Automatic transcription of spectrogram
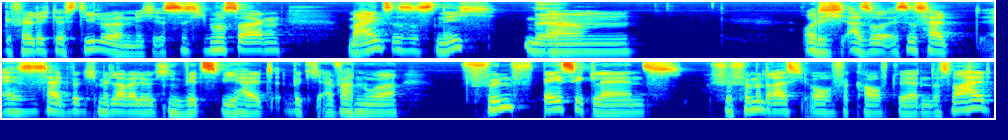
gefällt euch der Stil oder nicht? Es ist, ich muss sagen, meins ist es nicht. Nee. Ähm, und ich, also es ist halt, es ist halt wirklich mittlerweile wirklich ein Witz, wie halt wirklich einfach nur fünf Basic Lands für 35 Euro verkauft werden. Das war halt,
